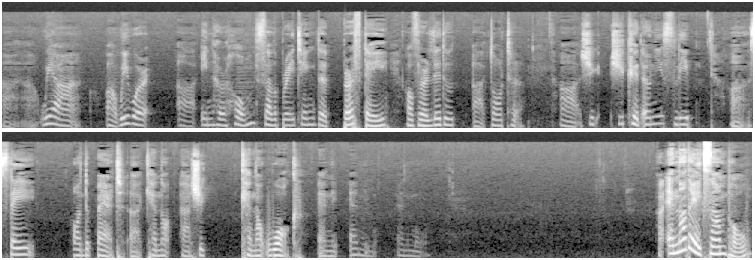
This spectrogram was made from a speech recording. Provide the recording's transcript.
Uh, we, are, uh, we were uh, in her home celebrating the birthday of her little uh, daughter. Uh, she, she could only sleep, uh, stay on the bed, cannot, she cannot walk any, any, anymore. Another example,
